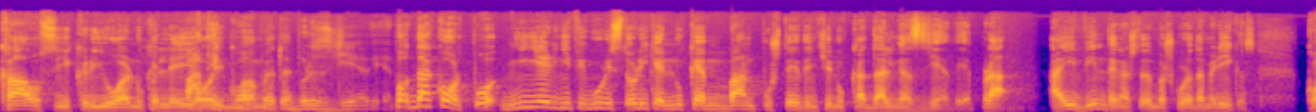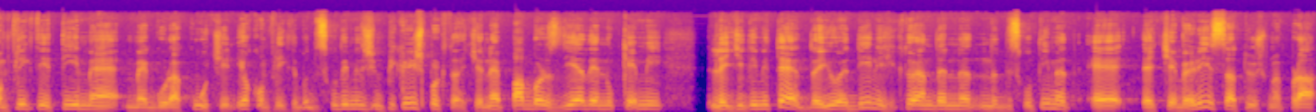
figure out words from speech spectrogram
kaosi i krijuar nuk e lejoi më për të bërë zgjedhje. Po dakord, po një njeri një figurë historike nuk e mban pushtetin që nuk ka dalë nga zgjedhje. Pra, Ai vinte nga Shtetet e Bashkuara të Amerikës. Konflikti i tij me me Gurakuqin, jo konflikti, po diskutimet ishin pikërisht për këtë, që ne pa bërë zgjedhje nuk kemi legjitimitet dhe ju e dini që këto janë dhe në në diskutimet e e qeverisë së atyshme. Pra,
